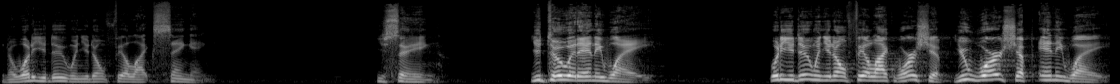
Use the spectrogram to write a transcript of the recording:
You know, what do you do when you don't feel like singing? You sing. You do it anyway. What do you do when you don't feel like worship? You worship anyway.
